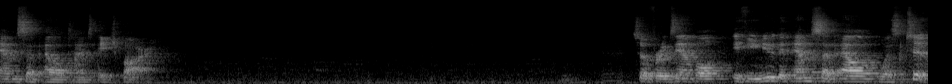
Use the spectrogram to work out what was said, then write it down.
M sub L times h bar. So for example, if you knew that m sub L was 2,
